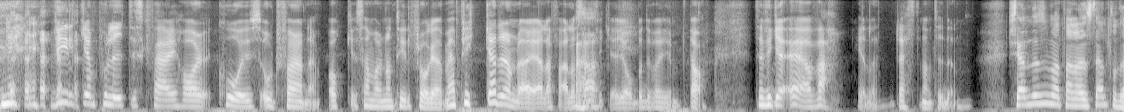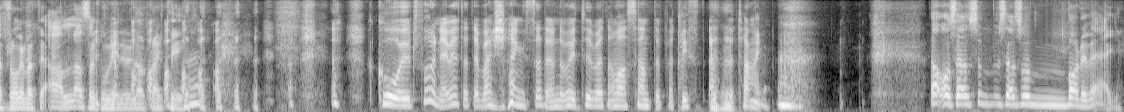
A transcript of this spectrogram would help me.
Vilken politisk färg har KUs ordförande? Och sen var det någon till fråga, men jag prickade dem där i alla fall och sen Aha. fick jag jobb och det var ju, ja. Sen fick jag öva hela resten av tiden. Kändes som att han hade ställt de där frågorna till alla som kom in och ville ha praktik. KU-ordförande, jag vet att jag bara chansade, men det var ju tur att han var centerpartist at the time. Ja, och sen så, sen så bar det iväg.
